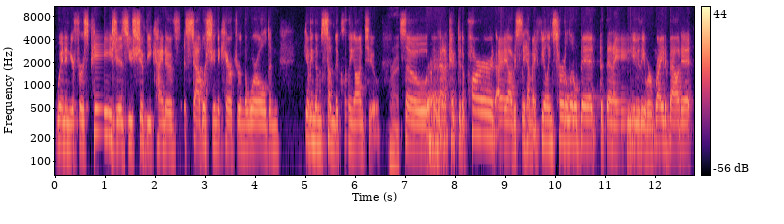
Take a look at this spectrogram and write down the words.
when in your first pages you should be kind of establishing the character in the world and giving them something to cling on to. Right. So I kind of picked it apart. I obviously had my feelings hurt a little bit, but then I knew they were right about it.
